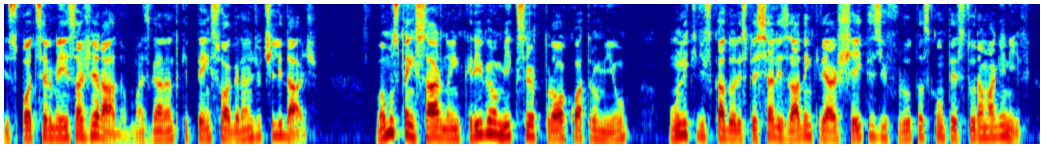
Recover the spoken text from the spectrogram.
isso pode ser meio exagerado, mas garanto que tem sua grande utilidade. Vamos pensar no incrível Mixer Pro 4000, um liquidificador especializado em criar shakes de frutas com textura magnífica.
